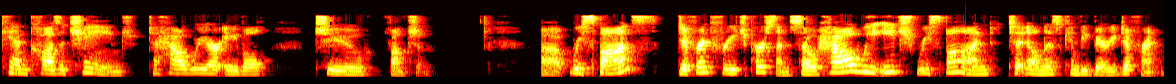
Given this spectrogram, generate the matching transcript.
can cause a change to how we are able to function. Uh, response, different for each person. So how we each respond to illness can be very different.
